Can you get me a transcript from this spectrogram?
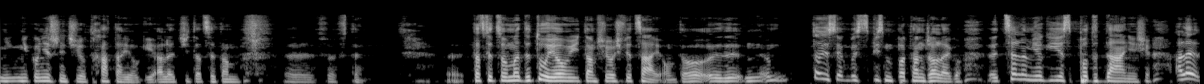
Niekoniecznie ci od hatha jogi, ale ci tacy tam e, w, w tym e, tacy, co medytują i tam się oświecają. To to jest jakby z pism Patanjalego. Celem jogi jest poddanie się, ale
